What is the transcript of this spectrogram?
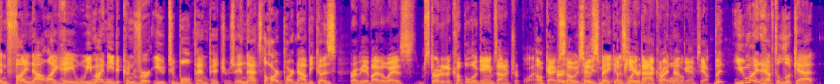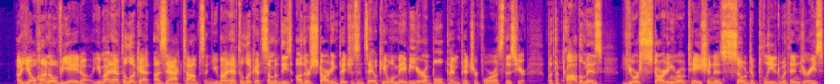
and find out like, hey, we might need to convert you to bullpen pitchers, and that's the hard part now because Brebbia, by the way, has started a couple of games on a AAA. Okay, Or so so he's making his way a back right now. of games, yeah. But you might have to look at a Johan Oviedo. You might have to look at a Zach Thompson. You might have to look at some of these other starting pitchers and say, okay, well maybe you're a bullpen pitcher for us this year. But the problem is your starting rotation is so depleted with injuries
